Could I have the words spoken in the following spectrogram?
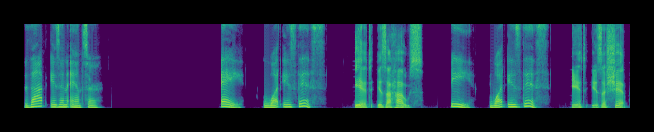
That is an answer. A. What is this? It is a house. B. What is this? It is a ship.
